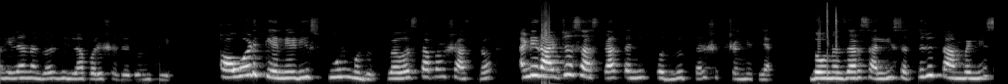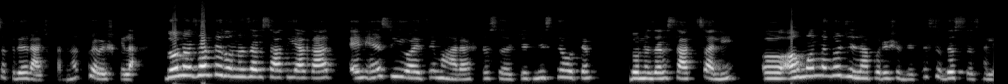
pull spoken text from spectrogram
अहिल्यानगर जिल्हा परिषदेतून झाली. हॉवर्ड केनेडी स्कूल मधून व्यवस्थापन शास्त्र आणि राज्यशास्त्रात त्यांनी पदव्युत्तर शिक्षण घेतले. दोन हजार साली सत्यजित तांबेंनी सक्रिय राजकारणात प्रवेश केला. दोन हजार ते दोन हजार सात या काळात एन एस चे महाराष्ट्र सरचिटणीस ते होते. दोन हजार सात साली अहमदनगर जिल्हा परिषदेचे सदस्य झाले.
